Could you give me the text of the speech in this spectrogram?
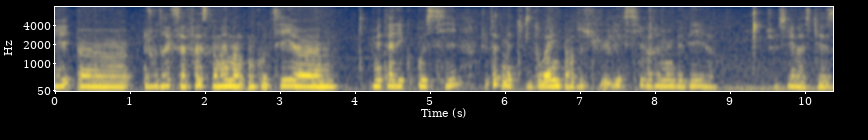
Et euh, je voudrais que ça fasse quand même un, côté euh, métallique aussi. Je vais peut-être mettre Dwayne par-dessus. Lexi, vraiment bébé. Je vais essayer Vasquez.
